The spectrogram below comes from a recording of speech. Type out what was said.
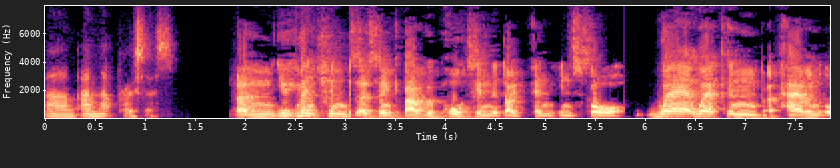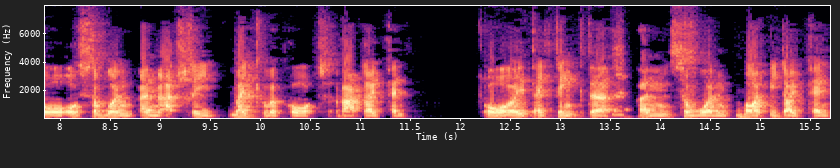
um, and that process. Um, you mentioned, I think, about reporting the doping in sport. Where where can a parent or, or someone um, actually make a report about doping, or if they think that um, someone might be doping?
